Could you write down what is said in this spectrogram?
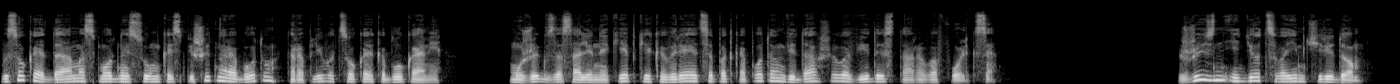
Высокая дама с модной сумкой спешит на работу, торопливо цокая каблуками. Мужик в засаленной кепке ковыряется под капотом видавшего виды старого фолькса. Жизнь идет своим чередом –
